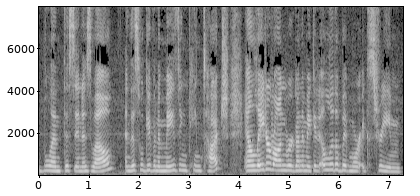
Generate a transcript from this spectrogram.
blend this in as well. And this will give an amazing pink touch. And later on, we're going to make it a little bit more extreme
